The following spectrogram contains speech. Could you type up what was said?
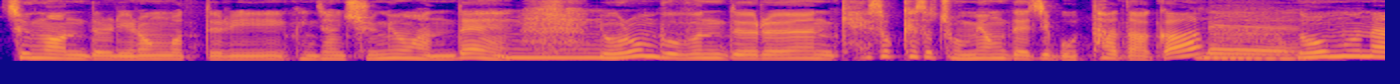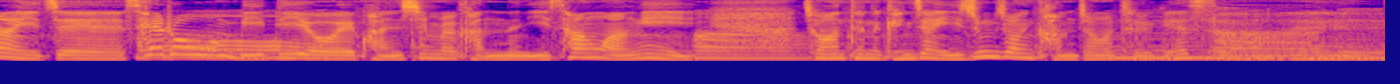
증언들 이런 것들이 굉장히 중요한데 음. 이런 부분들은 계속해서 조명되지 못하다가 네. 너무나 이제 새로운 어. 미디어에 관심을 갖는 이 상황이 아. 저한테는 굉장히 이중적인 감정을 들게 음. 했어요. 아, 네.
